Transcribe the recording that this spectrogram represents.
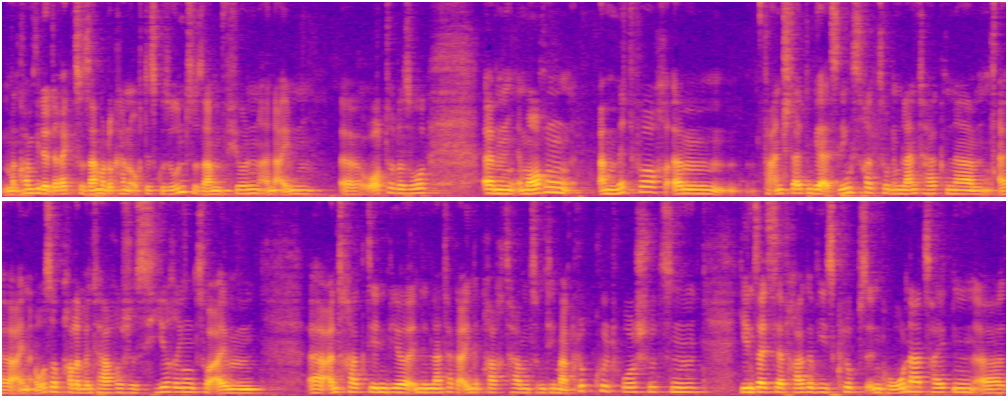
man, kommt wieder direkt zusammen oder kann auch Diskussionen zusammenführen an einem äh, Ort oder so. Ähm, morgen am Mittwoch ähm, veranstalten wir als Linksfraktion im Landtag eine, ein außerparlamentarisches Hearing zu einem äh, Antrag, den wir in den Landtag eingebracht haben zum Thema Clubkultur schützen. Jenseits der Frage, wie es Clubs in Corona-Zeiten äh,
